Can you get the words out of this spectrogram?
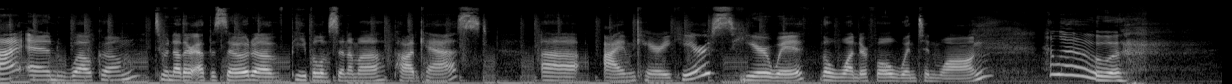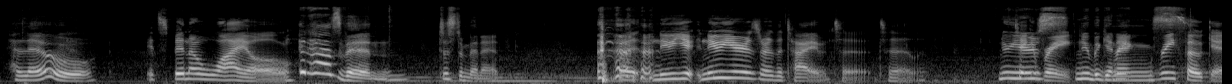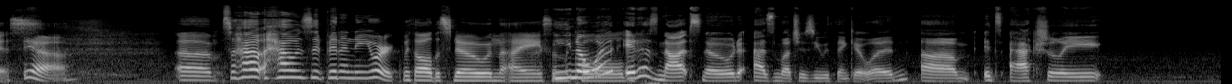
Hi, and welcome to another episode of People of Cinema podcast. Uh, I'm Kerri Kears here with the wonderful Wynton Wong. Hello. Hello. It's been a while. It has been just a minute. but New Year New Year's are the time to to New take Year's, a break, new beginnings, Re- refocus. Yeah. Um, so how how has it been in New York with all the snow and the ice and you the know cold? what? It has not snowed as much as you would think it would. Um, it's actually,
